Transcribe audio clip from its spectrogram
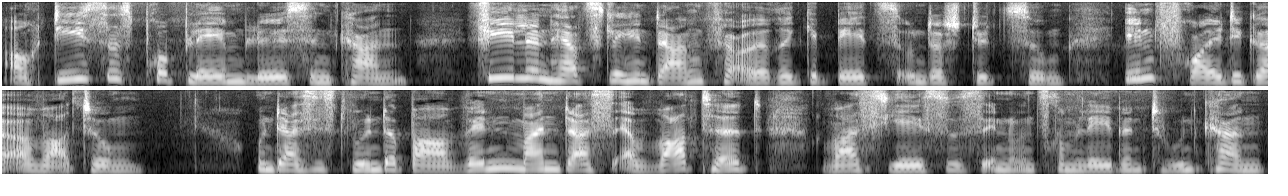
auch dieses Problem lösen kann. Vielen herzlichen Dank für eure Gebetsunterstützung in freudiger Erwartung. Und das ist wunderbar, wenn man das erwartet, was Jesus in unserem Leben tun kann.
